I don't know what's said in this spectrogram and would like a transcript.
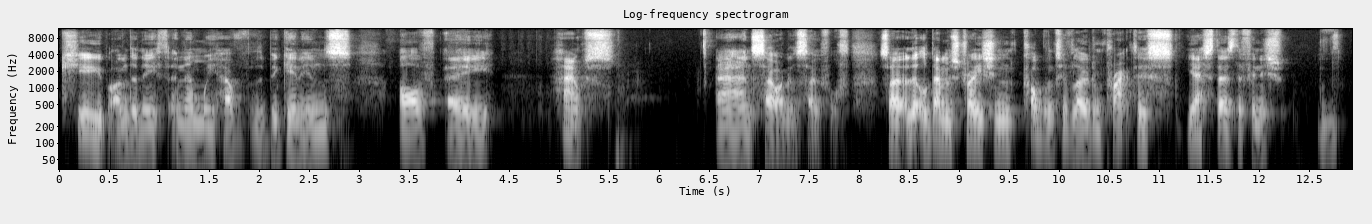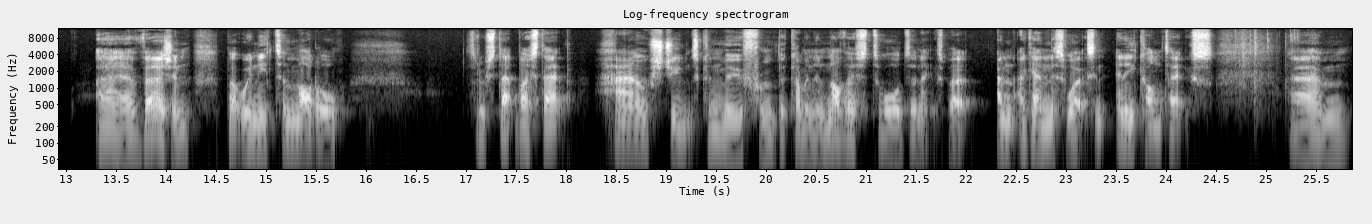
cube underneath and then we have the beginnings of a house and so on and so forth. So a little demonstration, cognitive load and practice. Yes, there's the finished uh, version, but we need to model through step by step how students can move from becoming a novice towards an expert. And again, this works in any context, um,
